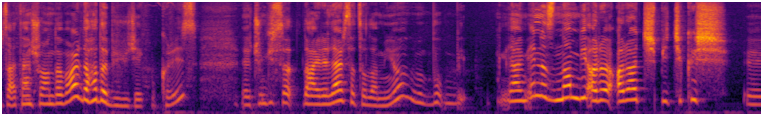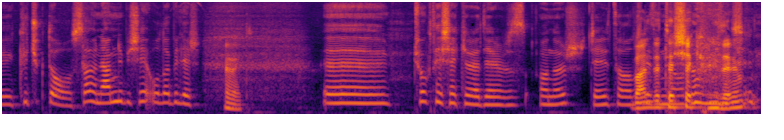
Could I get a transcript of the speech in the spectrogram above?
Zaten şu anda var daha da büyüyecek bu kriz. E, çünkü sa- daireler satılamıyor. Bu yani en azından bir ara- araç, bir çıkış e, küçük de olsa önemli bir şey olabilir. Evet. E, çok teşekkür ederiz Onur Ceritoğlu. Ben de teşekkür ederim.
